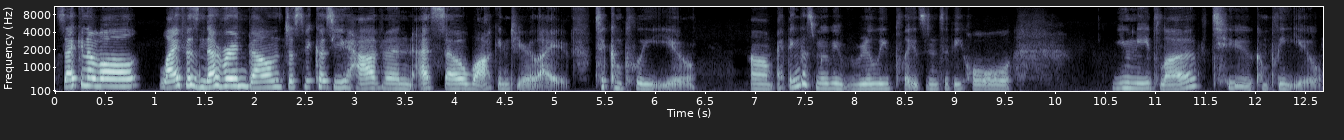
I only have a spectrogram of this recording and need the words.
Second of all, life is never in balance just because you have an SO walk into your life to complete you. Um, I think this movie really plays into the whole you need love to complete you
